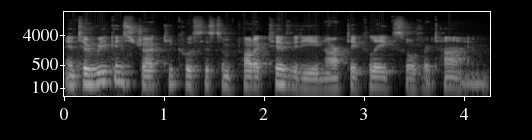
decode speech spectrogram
and to reconstruct ecosystem productivity in Arctic lakes over time.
